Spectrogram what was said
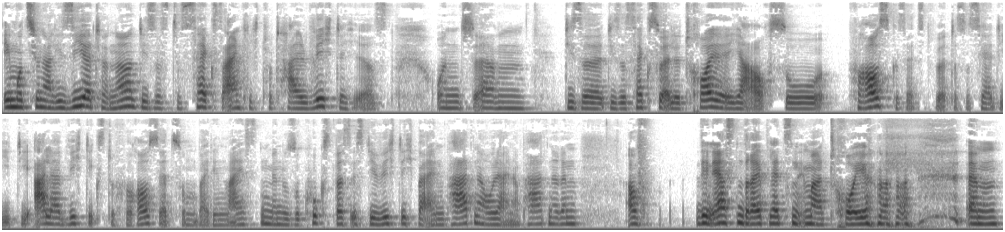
emotionalisierte, ne? dieses, dass Sex eigentlich total wichtig ist und ähm, diese, diese sexuelle Treue ja auch so vorausgesetzt wird. Das ist ja die, die allerwichtigste Voraussetzung bei den meisten. Wenn du so guckst, was ist dir wichtig bei einem Partner oder einer Partnerin, auf den ersten drei Plätzen immer Treue. ähm,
